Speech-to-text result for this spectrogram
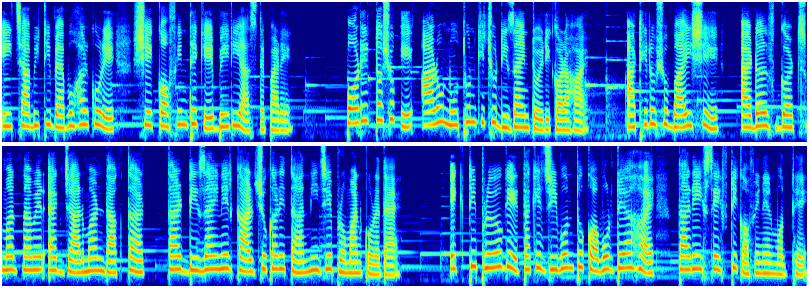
এই চাবিটি ব্যবহার করে সে কফিন থেকে বেরিয়ে আসতে পারে। পরের দশকে আরও নতুন কিছু ডিজাইন তৈরি করা হয়। আঠেরোশো বাইশে অ্যাডলফ গটসমাত নামের এক জার্মান ডাক্তার তার ডিজাইনের কার্যকারিতা নিজে প্রমাণ করে দেয়। একটি প্রয়োগে তাকে জীবন্ত কবর দেয়া হয় তার এই সেফটি কফিনের মধ্যে।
